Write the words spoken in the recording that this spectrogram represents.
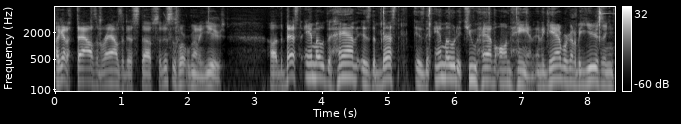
I got a thousand rounds of this stuff, so this is what we're going to use. Uh, the best ammo to have is the best is the ammo that you have on hand. And again, we're going to be using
